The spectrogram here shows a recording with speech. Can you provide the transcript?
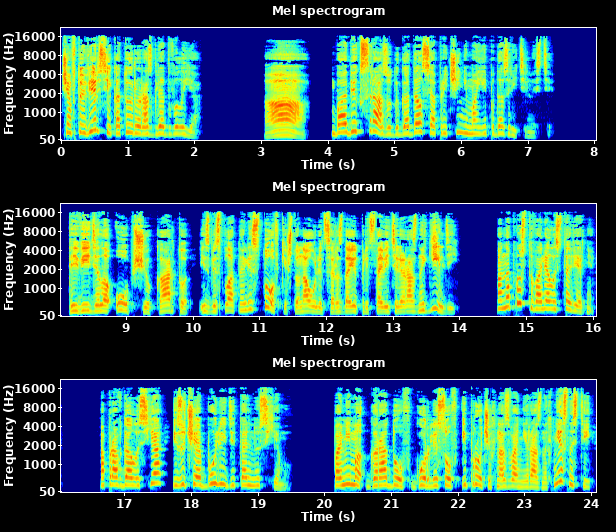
чем в той версии, которую разглядывала я. а, Бабик сразу догадался о причине моей подозрительности. «Ты видела общую карту из бесплатной листовки, что на улице раздают представители разных гильдий?» Она просто валялась в таверне. Оправдалась я, изучая более детальную схему. Помимо городов, гор, лесов и прочих названий разных местностей,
